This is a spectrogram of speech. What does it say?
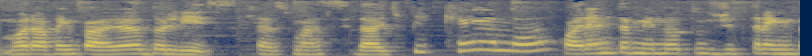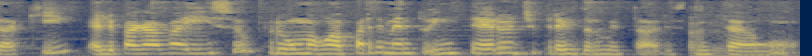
morava em Valladolid, que é uma cidade pequena, 40 minutos de trem daqui, ele pagava isso por um apartamento inteiro de três dormitórios. Caramba. Então,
